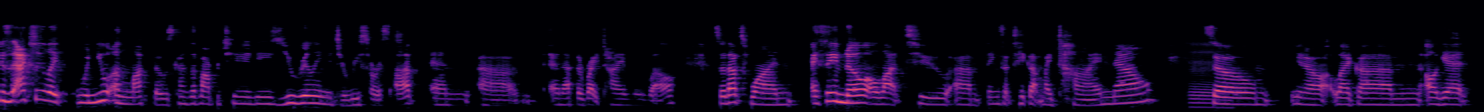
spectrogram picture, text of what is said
because actually, like when you unlock those kinds of opportunities, you really need to resource up, and um, and at the right time, we will. So that's one. I say no a lot to um, things that take up my time now Mm. So, you know, like um, I'll get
